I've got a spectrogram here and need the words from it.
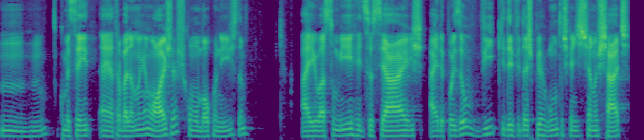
Uhum. Comecei é, trabalhando em lojas como balconista. Aí eu assumi redes sociais. Aí depois eu vi que, devido às perguntas que a gente tinha no chat,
